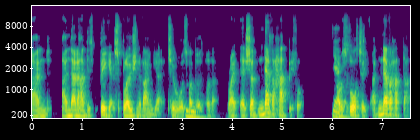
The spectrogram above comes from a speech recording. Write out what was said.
and and then I had this big explosion of anger towards my Mhm. birth mother, right? Which I'd never had before. Yeah. I was 40. I'd never had that.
